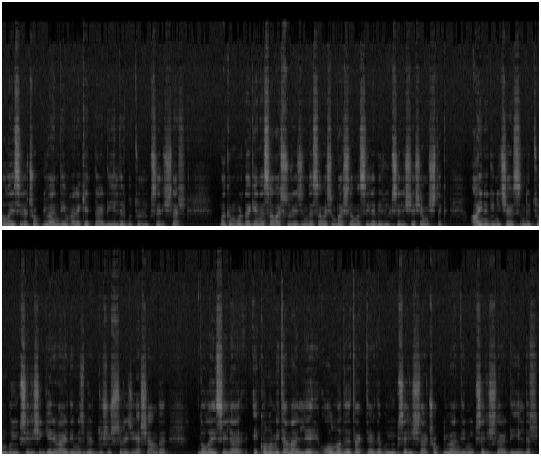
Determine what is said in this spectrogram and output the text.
Dolayısıyla çok güvendiğim hareketler değildir bu tür yükselişler. Bakın burada gene savaş sürecinde savaşın başlamasıyla bir yükseliş yaşamıştık. Aynı gün içerisinde tüm bu yükselişi geri verdiğimiz bir düşüş süreci yaşandı. Dolayısıyla ekonomi temelli olmadığı takdirde bu yükselişler çok güvendiğim yükselişler değildir.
